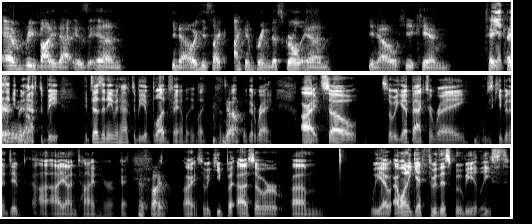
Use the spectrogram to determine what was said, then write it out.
everybody that is in. You know, he's like, I can bring this girl in. You know, he can take. Yeah, it doesn't even know. have to be. It doesn't even have to be a blood family. Like, No. look at Rey. All right, so so we get back to Rey. I'm just keeping a dip, eye on time here. Okay. That's fine. All right, so we keep. Uh, so we're um, we. have. I want to get through this movie at least.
